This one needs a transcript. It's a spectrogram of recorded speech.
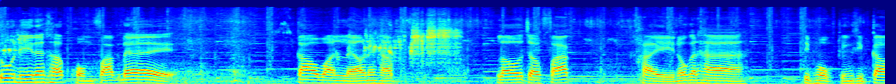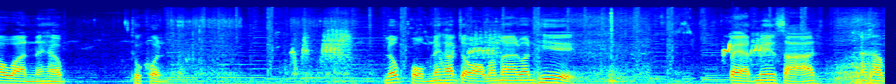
ตู้นี้นะครับผมฟักได้ 9 วันแล้วนะครับ เราจะฟักไข่นกกระทา 16ถึง19 วันนะครับ ทุกคน นกผมนะครับจะออกประมาณวันที่ 8 เมษายนนะครับ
